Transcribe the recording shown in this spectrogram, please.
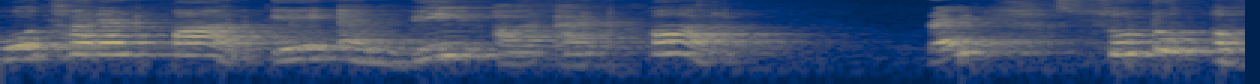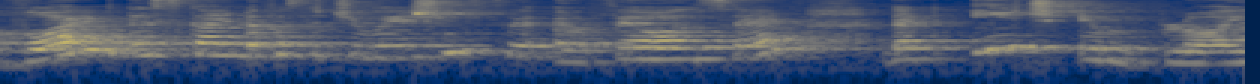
both are at par A and B are at par right so to avoid this kind of situation Fayol said that each employee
